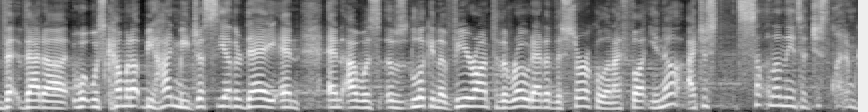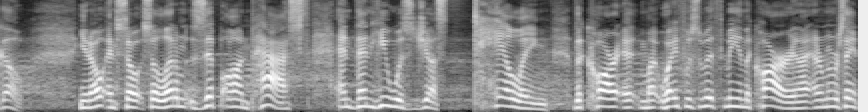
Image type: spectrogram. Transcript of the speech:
that, that uh, was coming up behind me just the other day, and, and I, was, I was looking to veer onto the road out of the circle, and I thought, you know, I just, something on the inside, just let him go. You know, and so, so let him zip on past, and then he was just tailing the car. My wife was with me in the car, and I, I remember saying,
